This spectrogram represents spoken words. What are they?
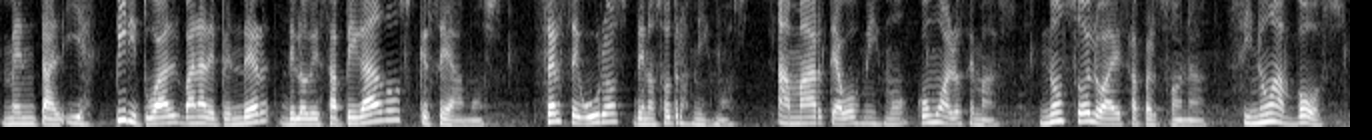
mental y espiritual van a depender de lo desapegados que seamos. Ser seguros de nosotros mismos. Amarte a vos mismo como a los demás. No solo a esa persona, sino a vos.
